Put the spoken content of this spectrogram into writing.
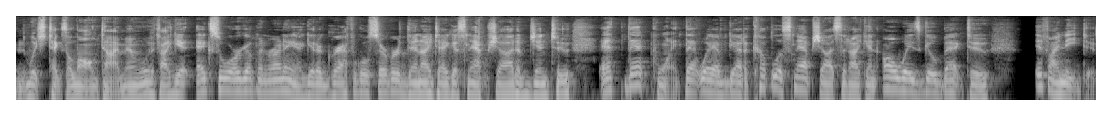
which takes a long time. And if I get Xorg up and running, I get a graphical server, then I take a snapshot of Gentoo at that point. That way I've got a couple of snapshots that I can always go back to if I need to.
